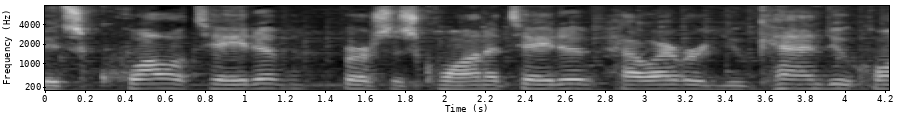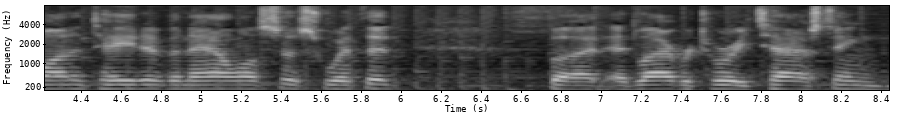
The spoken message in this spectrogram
It's qualitative versus quantitative. However, you can do quantitative analysis with it, but at laboratory testing,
